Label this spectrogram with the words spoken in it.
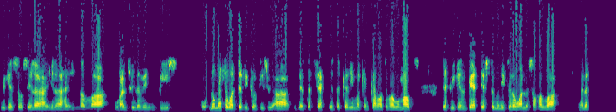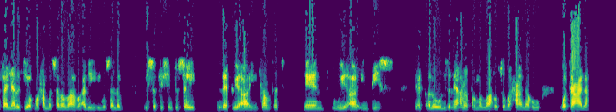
We can still say La ilaha illallah whilst we live in peace. No matter what difficulties we are, that the fact that the kalima can come out of our mouths, that we can bear testimony to the oneness of Allah and the finality of Muhammad sallallahu alaihi wasallam is sufficient to say that we are in comfort and we are in peace that alone is a ni'mah from Allah subhanahu wa ta'ala.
